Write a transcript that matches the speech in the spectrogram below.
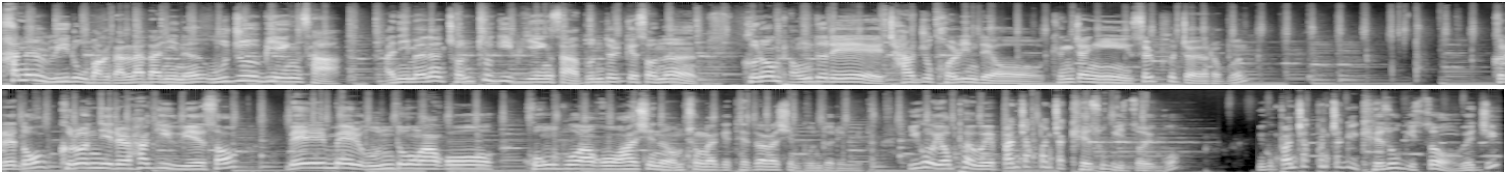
하늘 위로 막 날아다니는 우주 비행사 아니면은 전투기 비행사 분들께서는 그런 병들에 자주 걸린대요. 굉장히 슬프죠, 여러분. 그래도 그런 일을 하기 위해서 매일매일 운동하고 공부하고 하시는 엄청나게 대단하신 분들입니다. 이거 옆에 왜 반짝반짝 계속 있어, 이거? 이거 반짝반짝이 계속 있어. 왜지?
